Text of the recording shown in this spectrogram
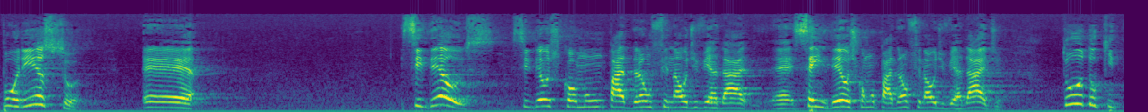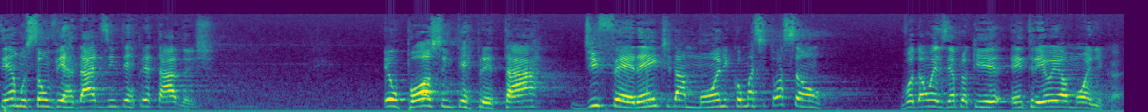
Por isso, é, se Deus, se Deus como um padrão final de verdade, é, sem Deus como um padrão final de verdade, tudo o que temos são verdades interpretadas. Eu posso interpretar diferente da Mônica uma situação. Vou dar um exemplo aqui entre eu e a Mônica.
